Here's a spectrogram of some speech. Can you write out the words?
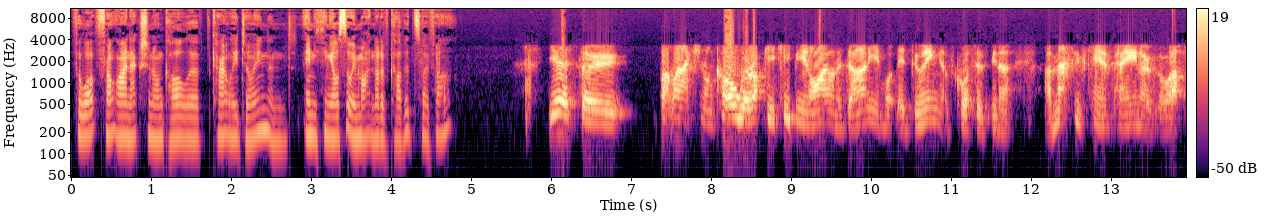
for what Frontline Action on Coal are currently doing, and anything else that we might not have covered so far? Yeah, so Frontline Action on Coal, we're up here keeping an eye on Adani and what they're doing. Of course, there's been a a massive campaign over the last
